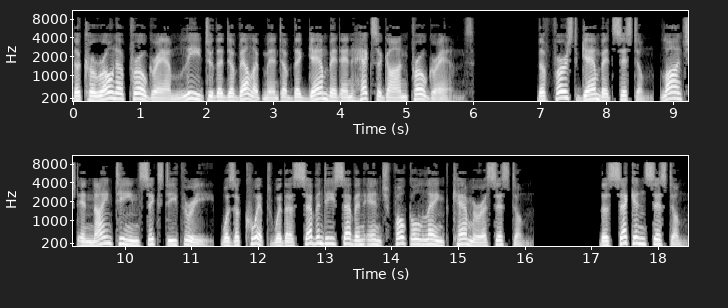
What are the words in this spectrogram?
The Corona program lead to the development of the Gambit and Hexagon programs. The first Gambit system, launched in 1963, was equipped with a 77-inch focal-length camera system. The second system,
